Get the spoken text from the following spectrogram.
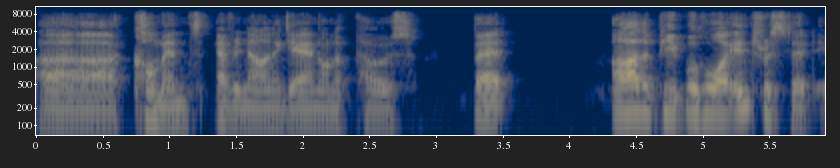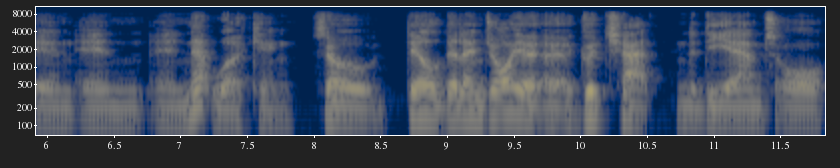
uh comment every now and again on a post but are the people who are interested in in in networking so they'll they'll enjoy a, a good chat in the dms or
